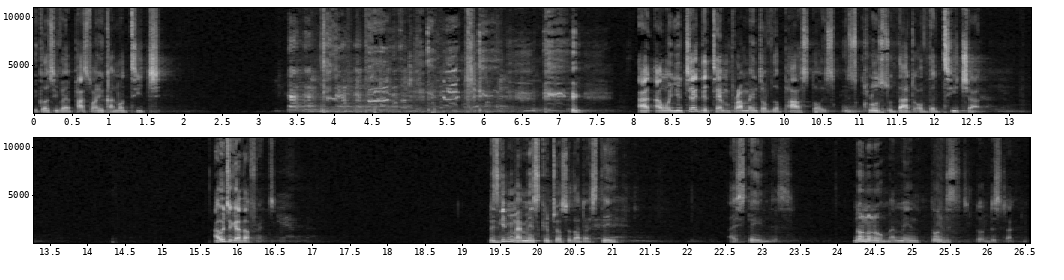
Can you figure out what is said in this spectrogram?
Because if you're a pastor and you cannot teach, And, and when you check the temperament of the pastor, is is close to that of the teacher. Are we together, friends? Please give me my main scripture so that I stay. I stay in this. No, no, no. My main. Don't dis, don't distract me.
